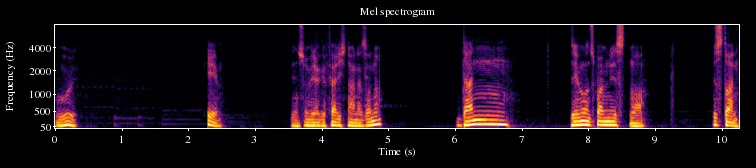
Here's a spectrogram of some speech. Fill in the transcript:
Cool. Okay. Wir sind schon wieder gefährlich nach der Sonne. Dann sehen wir uns beim nächsten Mal. Bis dann.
